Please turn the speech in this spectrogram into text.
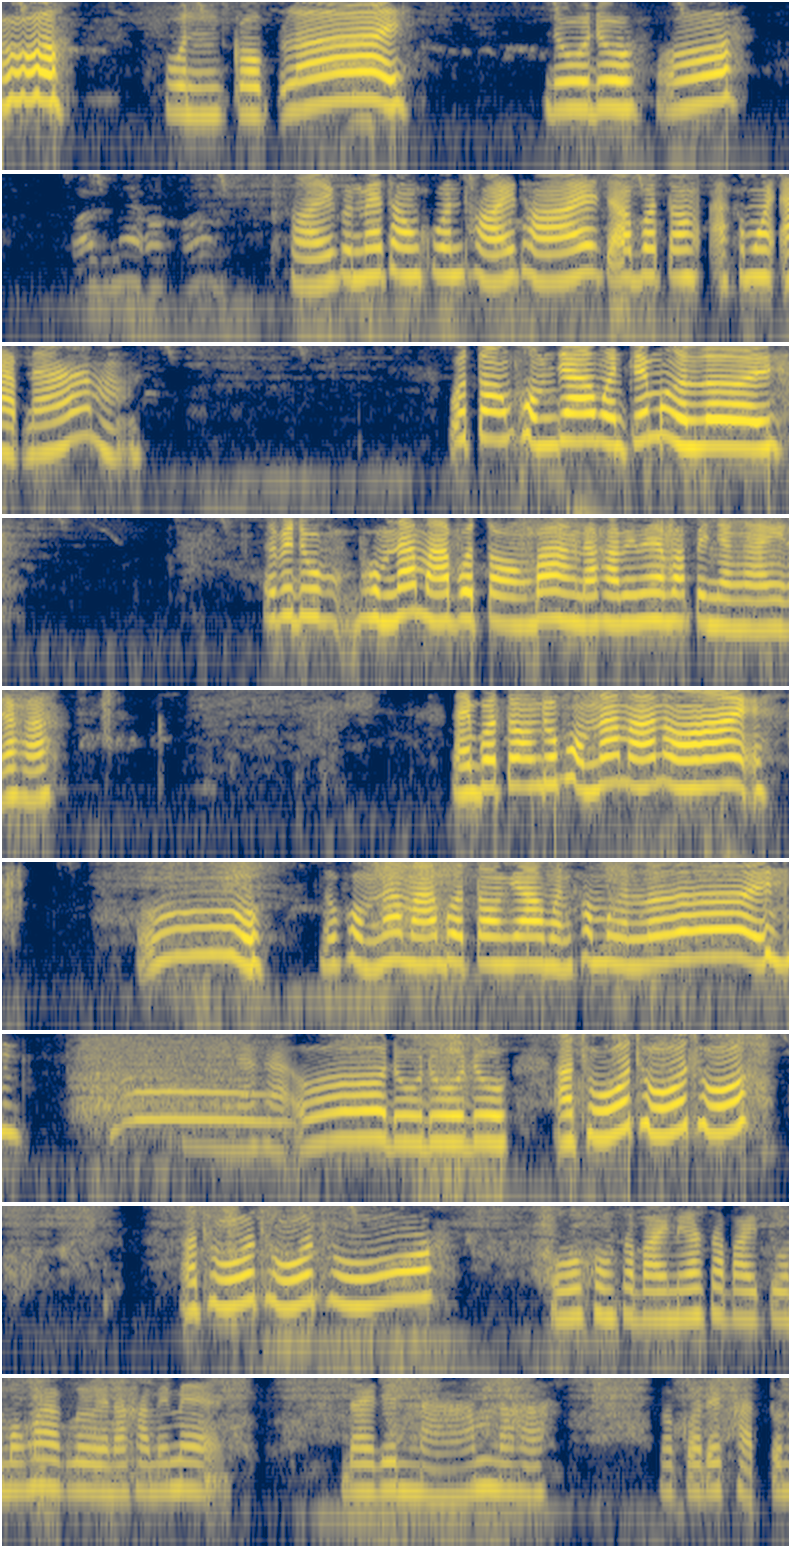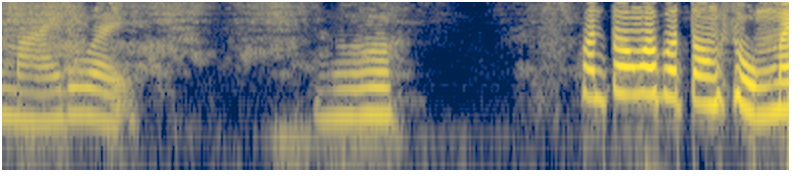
โอ้ฝุ่นกบเลย ดูดูโอ้ถอยคุณแม่ทองควรถอยถอย จะเอาบัวตองอขโมยอาบน้ำบัวตองผมยาวเหมือนเจ๊หมื่นเลยเราไปดูผมหน้าม้าบัวตองบ้างนะคะแม่แม่ว่าเป็นยังไงนะคะไหนบัวตองดูผมหน้าม้าหน่อยอู้ดูผมหน้าม้าบัวตองยาวเหมือนขมือนเลย คะโอ้ดูดูดูเอาถูถูถูเอาถูถูถูโอ้คงสบายเนื้อสบายตัวมาก ๆ เลยนะคะแม่แม่ได้เล่นน้ำนะคะ แล้วก็ได้ขัดต้นไม้ด้วยเออคนตรงว่าบัวตองสูงไหม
